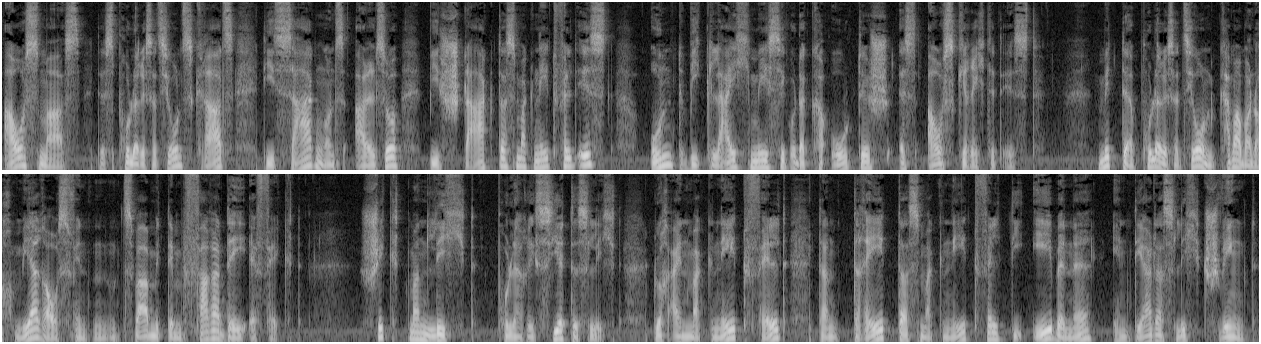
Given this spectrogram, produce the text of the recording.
Ausmaß des Polarisationsgrads, die sagen uns also, wie stark das Magnetfeld ist und wie gleichmäßig oder chaotisch es ausgerichtet ist. Mit der Polarisation kann man aber noch mehr rausfinden, und zwar mit dem Faraday-Effekt. Schickt man Licht, polarisiertes Licht, durch ein Magnetfeld, dann dreht das Magnetfeld die Ebene, in der das Licht schwingt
